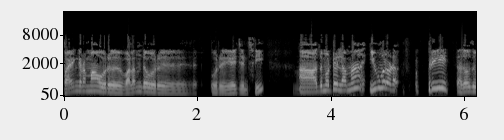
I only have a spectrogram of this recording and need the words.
பயங்கரமா ஒரு வளர்ந்த ஒரு ஒரு ஏஜென்சி அது மட்டும் இல்லாம இவங்களோட ப்ரீ அதாவது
